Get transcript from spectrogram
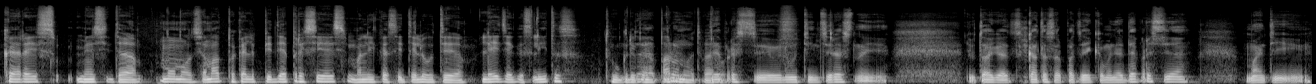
Kā reiz mēs nonācām atpakaļ pie depresijas, man liekas, ir ļoti līdzīgas lietas. Tu gribēji parunāt par depresiju ļoti interesanti. Jo tagad katrs var pateikt, ka man ir depresija. Man ir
